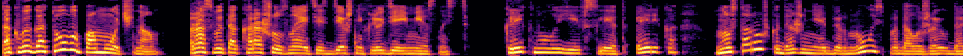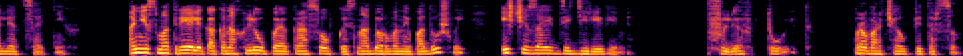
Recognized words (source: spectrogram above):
«Так вы готовы помочь нам, раз вы так хорошо знаете здешних людей и местность?» — крикнула ей вслед Эрика, но старушка даже не обернулась, продолжая удаляться от них. Они смотрели, как она, хлюпая кроссовкой с надорванной подошвой, исчезает за деревьями. «Флиртует», — проворчал Питерсон.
